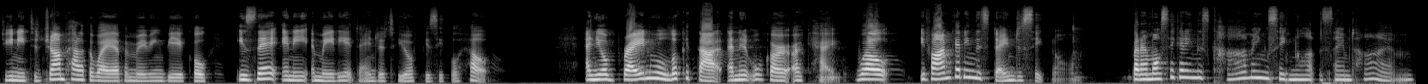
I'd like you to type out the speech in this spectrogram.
Do you need to jump out of the way of a moving vehicle? Is there any immediate danger to your physical health? And your brain will look at that and it will go, okay, well, if I'm getting this danger signal, but I'm also getting this calming signal at the same time,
